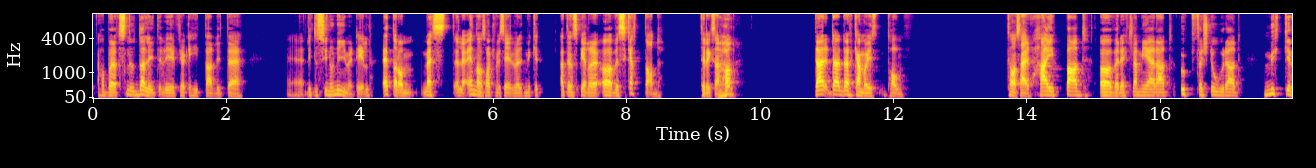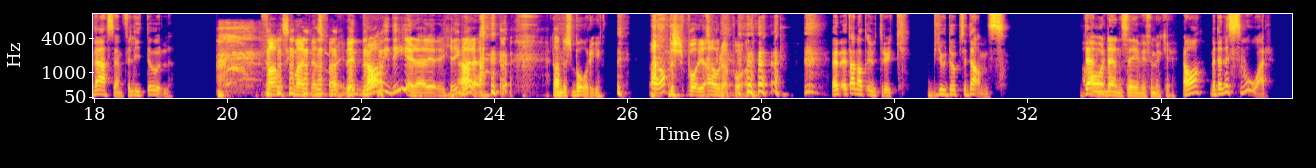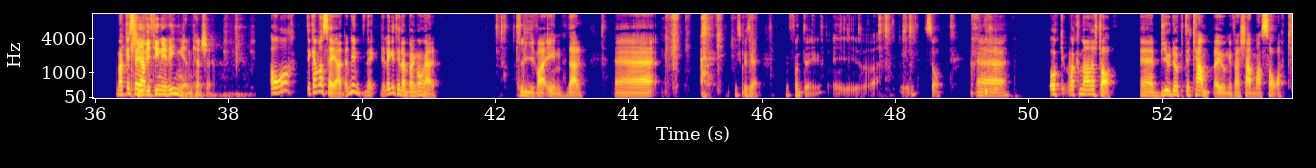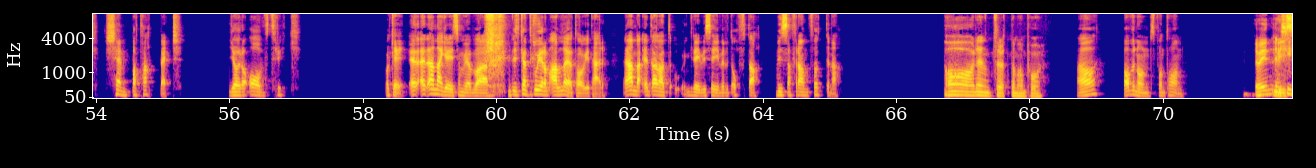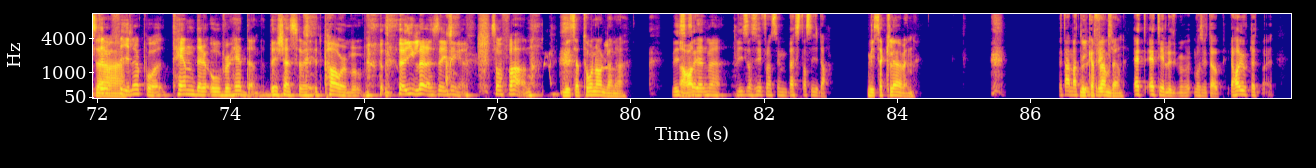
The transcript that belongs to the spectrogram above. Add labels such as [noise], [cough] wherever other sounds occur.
har börjat snudda lite vid, försöka hitta lite, eh, lite synonymer till. Ett av de mest, eller en av de saker vi säger väldigt mycket, att en spelare är överskattad. Till exempel. Där, där, där kan man ju ta, ta så här, hypad, överreklamerad, uppförstorad, mycket väsen för lite ull. [laughs] Falsk marknadsföring. Det är bra idéer det här Erik, jag gillar det. [laughs] Anders Borg. Ja. [laughs] Anders Borg-aura på. ett, ett annat uttryck, bjuda upp till dans. Den, Ja, ja, den säger vi för mycket. men den är svår. Man kan säga att, Klivit in i ringen kanske. ja, det kan man säga. Den är, jag lägger till den på en gång här. Kliva in, där. Eh, [laughs] nu ska vi se. Vi får inte kliva in. Så. Eh, och vad kan man annars ta? Eh, bjuda upp till kamp är ju ungefär samma sak. Kämpa tappert. Göra avtryck. Okej, en, en annan grej som vi har bara... Vi ska inte gå igenom alla jag tagit här. En annan, ett annat grej vi säger väldigt ofta. Visa framfötterna. Ja, den tröttnar man på. Ja, har vi någon spontan? Jag, vet, jag Visa- sitter och filar på tänder overheaden. Det känns som ett power move. [laughs] Jag gillar den sägningen. Som fan. Visa tånaglarna. Visa, Ja, sig, den med. visa sig från sin bästa sida. Visa klöven. Ett annat Vika uttryck. fram den. Ett, ett till uttryck måste vi ta upp. Jag har gjort ett,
